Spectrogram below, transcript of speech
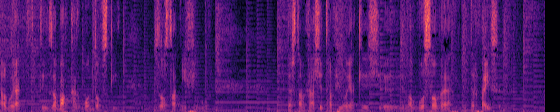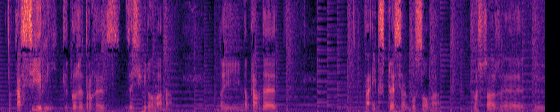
Albo jak w tych zabawkach bondowskich z ostatnich filmów. Też tam chyba się trafiło jakieś yy, no, głosowe interfejsy. Taka Siri, tylko że trochę ześwirowana. No i naprawdę ta ekspresja głosowa, zwłaszcza, że yy,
